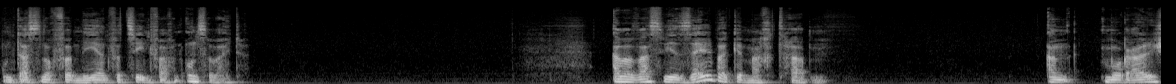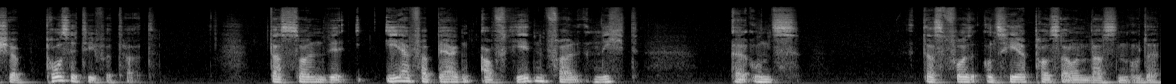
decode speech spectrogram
und das noch vermehren, verzehnfachen und so weiter. Aber was wir selber gemacht haben an moralischer positiver Tat, das sollen wir eher verbergen, auf jeden Fall nicht äh, uns das vor uns her posaunen lassen oder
